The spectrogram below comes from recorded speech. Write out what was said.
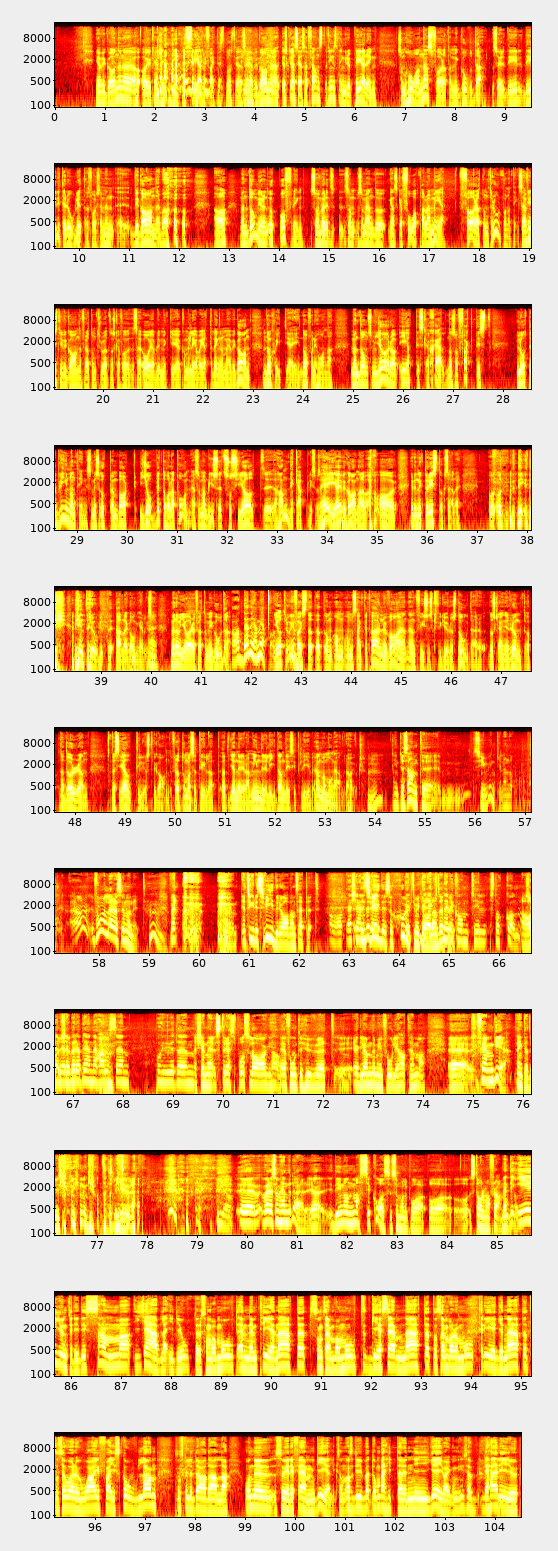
Ja, veganerna har ju kanske inte, inte fel faktiskt måste jag säga. Veganerna, jag skulle säga så här, fanns, finns det en gruppering som hånas för att de är goda, så är det, det, är, det är lite roligt att folk säger men eh, veganer, bara, ja, men de gör en uppoffring som, väldigt, som, som ändå ganska få pallar med. För att de tror på någonting. Sen finns det ju veganer för att de tror att de ska få säga åh jag blir mycket, jag kommer leva jättelänge om jag är vegan. De skiter jag i, de får ni håna. Men de som gör av etiska skäl, de som faktiskt låter bli någonting som är så uppenbart jobbigt att hålla på med. Alltså man blir ju ett socialt eh, handikapp liksom. Så, Hej, jag är vegan. Alla bara, Åh, är du nykterist också eller? Och, och det, det, det är inte roligt alla gånger liksom. Men de gör det för att de är goda. Ja, den är jag med på. Jag tror ju faktiskt att, att om, om, om Sankte Per nu var en, en fysisk figur och stod där, då skulle han ju runt öppna dörren speciellt till just veganer. För att de har sett till att, att generera mindre lidande i sitt liv än vad många andra har gjort. Mm. Intressant eh, synvinkel ändå. Ja, får man lära sig något nytt. Hmm. Men jag tycker det svider i adamsäpplet. Ja, jag kände Det svider så sjukt mycket Direkt när vi kom till Stockholm Ja, kände jag jag det började bränna i halsen, på huden. Jag känner stresspåslag, Ja. jag får ont i huvudet, eh, jag glömde min foliehatt hemma. Eh, 5G tänkte jag att vi skulle in och grottas lite med. Ja. Eh, vad är det som händer där? Jag, det är någon masspsykos som håller på och, och storma fram. Men det är ju inte det, det är samma jävla idioter som var mot NMT-nätet, som sen var mot GSM-nätet och sen var de mot 3G-nätet och så var det wifi i skolan som skulle döda alla. Och nu så är det 5G liksom. Alltså det är ju, de bara hittar en ny grej det här är ju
